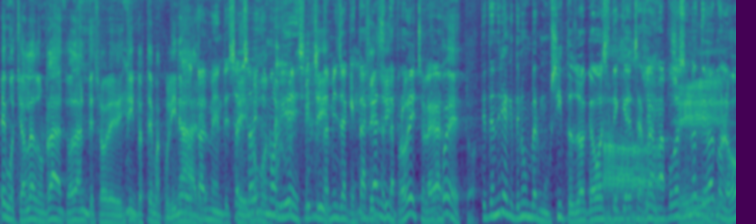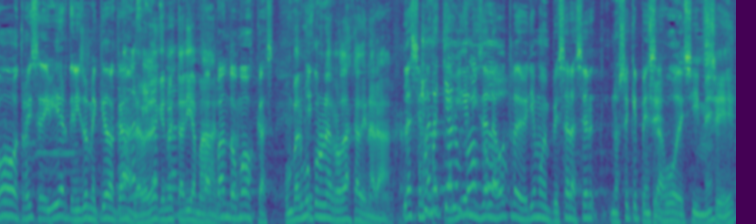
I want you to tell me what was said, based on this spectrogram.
hemos charlado un rato, Dante, sobre distintos temas culinarios. Totalmente. Sa- Eh, ¿Sabés cómo- que me olvidé decirte Sí. también, ya que está Sí, acá, ya sí. te aprovecho, lagarto? Por supuesto. Te tendría que tener un bermucito yo acá, vos si te Ah, quedás charlar sí, más, porque si no te va con los otros, ahí se divierten y yo me quedo acá La verdad que no estaría mal. tapando moscas. Un vermú con una rodaja de naranja. La semana que Chupetealo viene y ya la otra deberíamos empezar a hacer, no sé qué pensás Sí. vos, decime, Sí.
